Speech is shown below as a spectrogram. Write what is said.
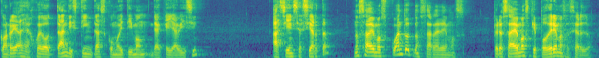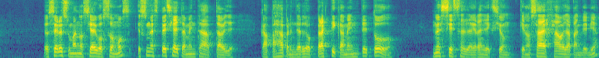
con reglas de juego tan distintas como el timón de aquella bici? A ciencia cierta, no sabemos cuánto nos tardaremos, pero sabemos que podremos hacerlo. Los seres humanos, si algo somos, es una especie altamente adaptable, capaz de aprenderlo prácticamente todo. ¿No es esa la gran lección que nos ha dejado la pandemia?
